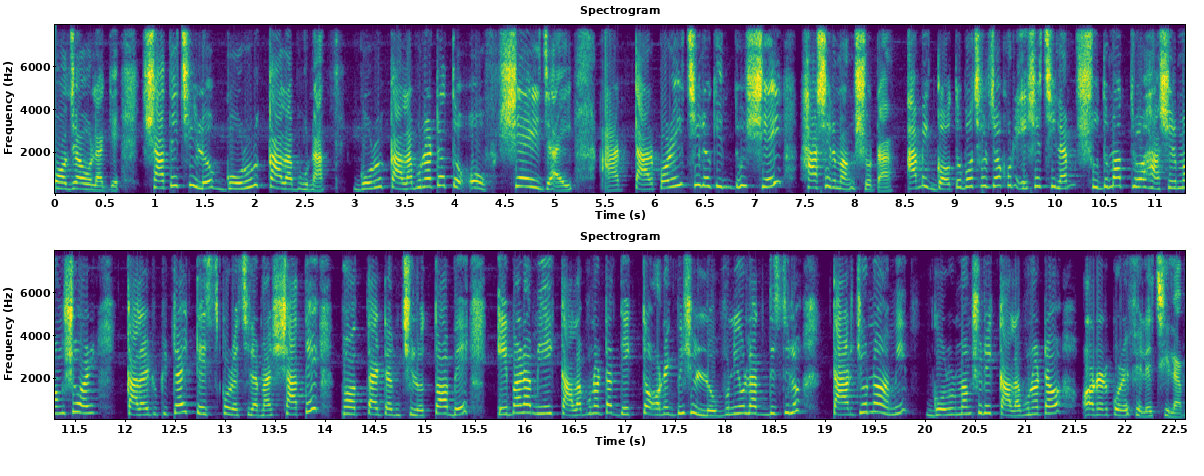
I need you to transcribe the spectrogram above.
মজাও লাগে। সাথে ছিল গরুর কালাভুনা। গরুর কালাভুনাটা তো ওফ, সেই যাই আর তারপরেই ছিল কিন্তু সেই হাঁসের মাংসটা। আমি গত বছর যখন এসেছিলাম, শুধুমাত্র হাঁসের মাংস আর কালাই রুটিটাই টেস্ট করেছিলাম আর সাথে ভর্তা আইটেম ছিল। তবে এবার আমি এই কালাবোনাটা দেখতে অনেক বেশি লোভনীয় লাগতেছিল, তার জন্য আমি গরুর মাংসের এই কালাবোনাটাও অর্ডার করে ফেলেছিলাম।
